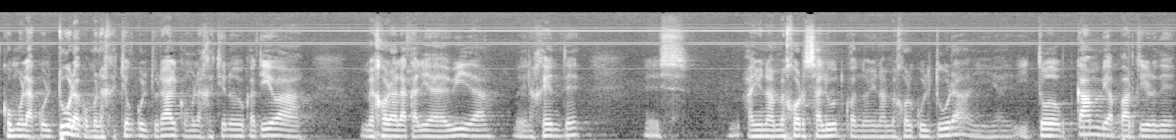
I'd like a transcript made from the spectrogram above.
como la cultura, como la gestión cultural, como la gestión educativa, mejora la calidad de vida de la gente. Hay una mejor salud cuando hay una mejor cultura y, todo cambia a partir de,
